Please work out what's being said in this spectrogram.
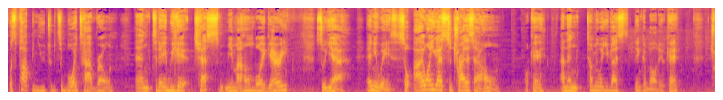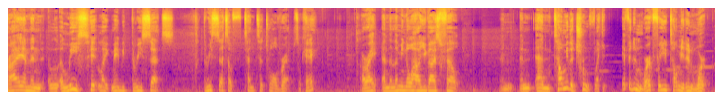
What's poppin' YouTube? It's your boy Tyrone, and today we hit chess, me and my homeboy Gary. So yeah, anyways, so I want you guys to try this at home, okay? And then tell me what you guys think about it, okay? Try and then at least hit like maybe three sets. Three sets of 10 to 12 reps, okay? Alright, and then let me know how you guys felt. And and and tell me the truth. Like if it didn't work for you, tell me it didn't work.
